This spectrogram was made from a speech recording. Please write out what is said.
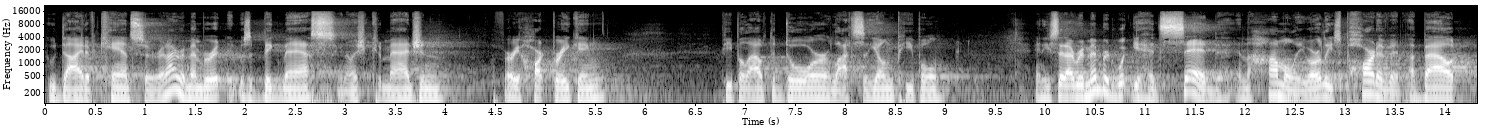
who died of cancer. And I remember it. It was a big mass, you know, as you can imagine, very heartbreaking. People out the door, lots of young people. And he said, I remembered what you had said in the homily, or at least part of it, about.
